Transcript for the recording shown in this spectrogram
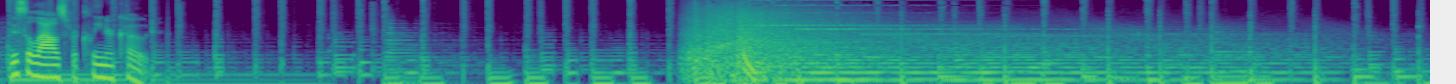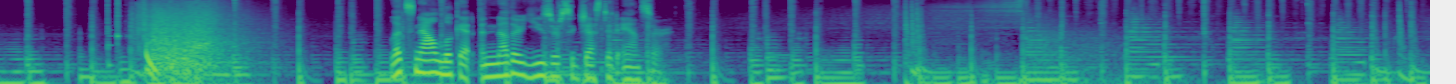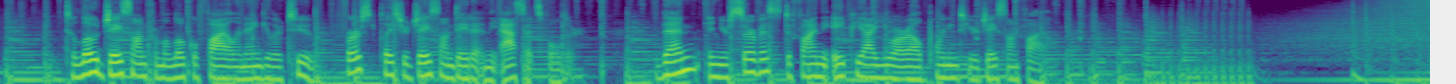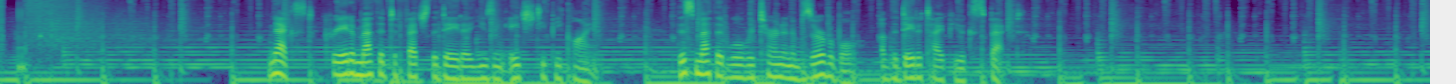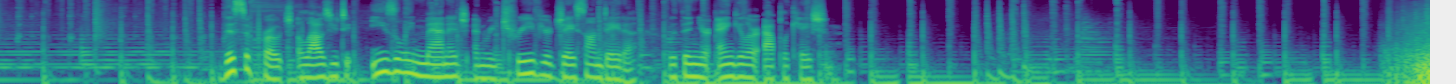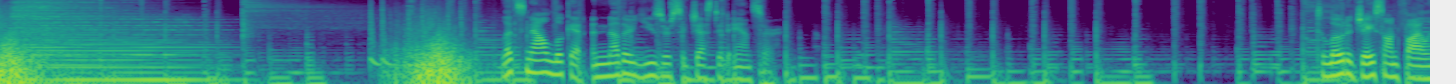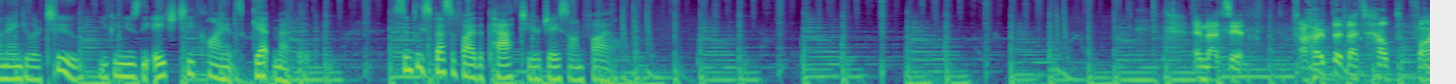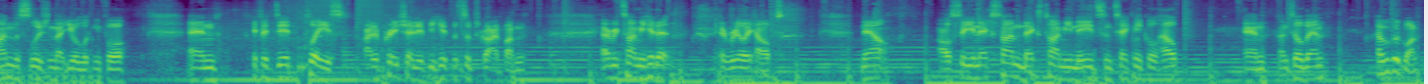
This allows for cleaner code. Let's now look at another user-suggested answer. To load JSON from a local file in Angular 2, first place your JSON data in the Assets folder. Then, in your service, define the API URL pointing to your JSON file. Next, create a method to fetch the data using HTTP client. This method will return an observable of the data type you expect. This approach allows you to easily manage and retrieve your JSON data within your Angular application. Let's now look at another user-suggested answer. To load a JSON file in Angular 2, you can use the HT client's get method Simply specify the path to your JSON file. And that's it. I hope that that's helped find the solution that you're looking for. And if it did, please, I'd appreciate it if you hit the subscribe button. Every time you hit it, it really helps. Now, I'll see you next time, next time you need some technical help. And until then, have a good one.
